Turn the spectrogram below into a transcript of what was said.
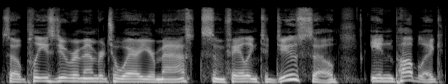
So please do remember to wear your masks and failing to do so in public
